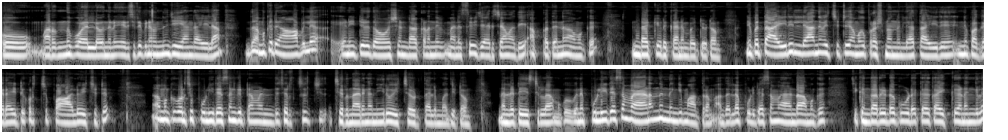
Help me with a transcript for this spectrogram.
ഓ മറന്നു പോയല്ലോ എന്ന് വിചാരിച്ചിട്ട് പിന്നെ ഒന്നും ചെയ്യാൻ കഴിയില്ല. ഇത് നമുക്ക് രാവിലെ എണീറ്റൊരു ദോശ ഉണ്ടാക്കണം എന്ന് മനസ്സ് വിചാരിച്ചാൽ മതി. അപ്പം തന്നെ നമുക്ക് ഉണ്ടാക്കിയെടുക്കാനും പറ്റും കേട്ടോ ഇനിയിപ്പോൾ തൈരില്ല എന്ന് വെച്ചിട്ട് നമുക്ക് പ്രശ്നമൊന്നുമില്ല. തൈരിന് പകരമായിട്ട് കുറച്ച് പാൽ ഒഴിച്ചിട്ട് നമുക്ക് കുറച്ച് പുളിരസം കിട്ടാൻ വേണ്ടിയിട്ട് ചെറുച്ച് ചെറുനാരങ്ങ നീര് ഒഴിച്ച് കൊടുത്താലും മതി കേട്ടോ നല്ല ടേസ്റ്റുള്ള നമുക്ക് പിന്നെ പുളിരസം വേണമെന്നുണ്ടെങ്കിൽ മാത്രം. അതല്ല പുളിരസം വേണ്ട നമുക്ക് ചിക്കൻ കറിയുടെ കൂടെയൊക്കെ കഴിക്കുകയാണെങ്കിൽ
